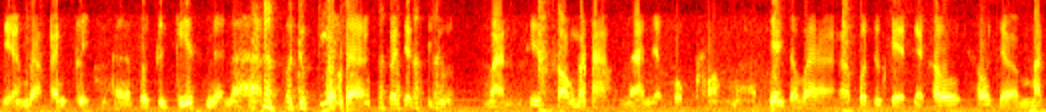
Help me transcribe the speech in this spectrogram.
เสียงแบบอังกฤษเอ่อโปรตุเกสเนี่ยนะฮะโปรตุเกก็สจะก็จะอยู่มันที่สองมหาอำนาจเนี่ยปกครองมา เพียงแต่ว่าเอ่อโปรตุเกสเนี่ยเขาเขาจะมัก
